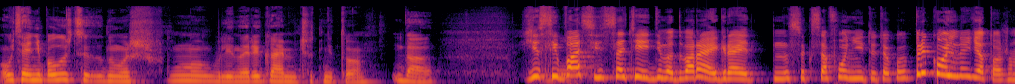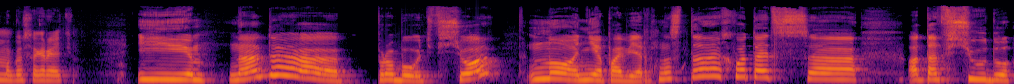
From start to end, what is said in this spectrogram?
но у тебя не получится, и ты думаешь, ну, блин, оригами что-то не то. Да. Если Вася из соседнего двора играет на саксофоне, и ты такой, прикольно, я тоже могу сыграть. И надо пробовать все, но не поверхностно хвататься отовсюду,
